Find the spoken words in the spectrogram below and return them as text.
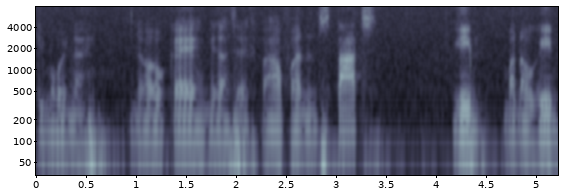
Cái mô hình này. Rồi, ok. Bây giờ sẽ vào phần start ghim bắt đầu ghim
